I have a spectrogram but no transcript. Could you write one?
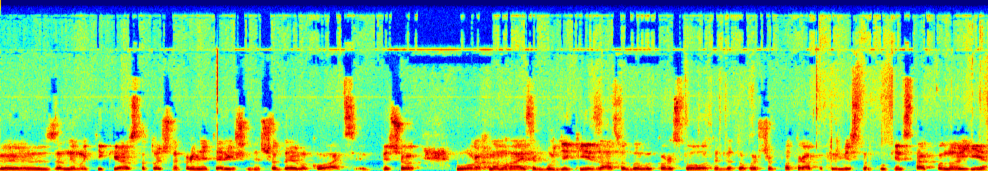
е, за ними тільки остаточне прийняття рішення щодо евакуації. Те, що ворог намагається будь-які засоби використовувати для того, щоб потрапити в місто Куп'янськ, так воно і є.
